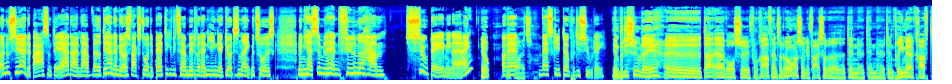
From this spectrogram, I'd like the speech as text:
og nu siger jeg det bare, som det er. Der, der har været, det har nemlig også vagt stor debat. Det kan vi tage om lidt, hvordan I egentlig har gjort det sådan rent metodisk. Men I har simpelthen filmet ham syv dage, mener jeg, ikke? Jo, Og hvad, korrekt. hvad skete der på de syv dage? Jamen på de syv dage, øh, der er vores øh, fotograf Anton Unger, som jo faktisk har været den, øh, den, øh, den primære kraft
